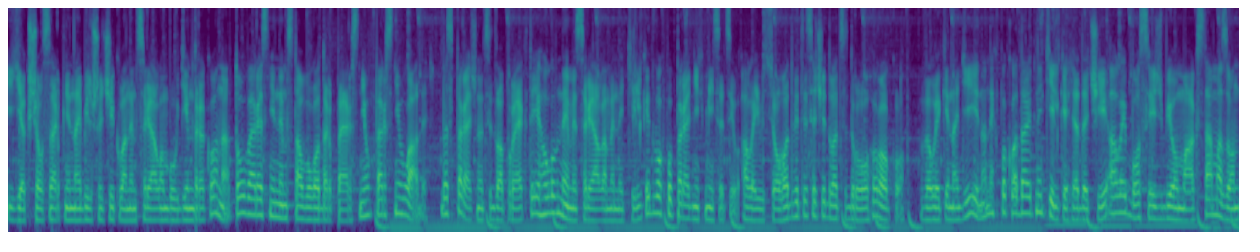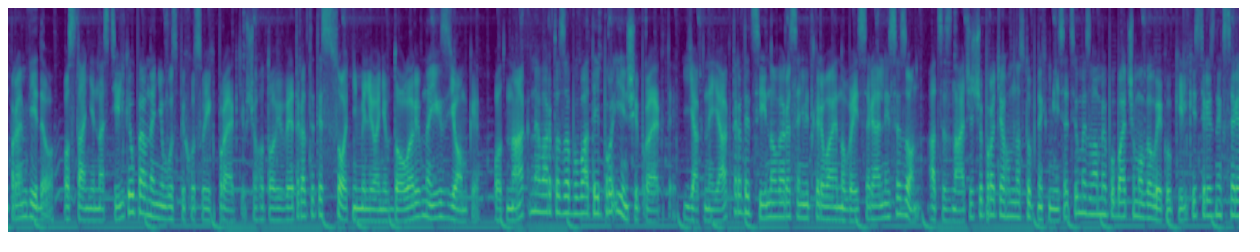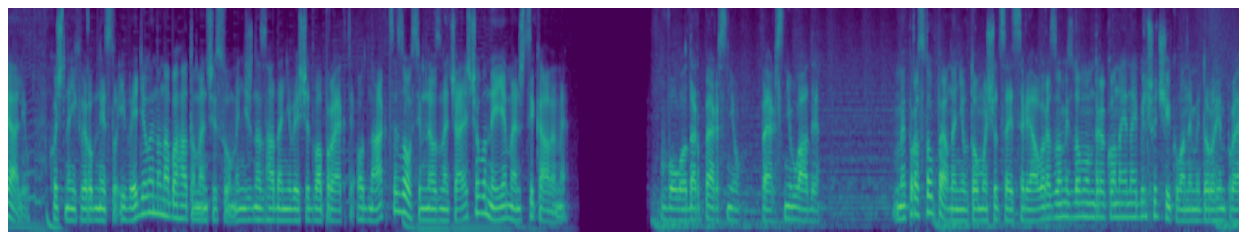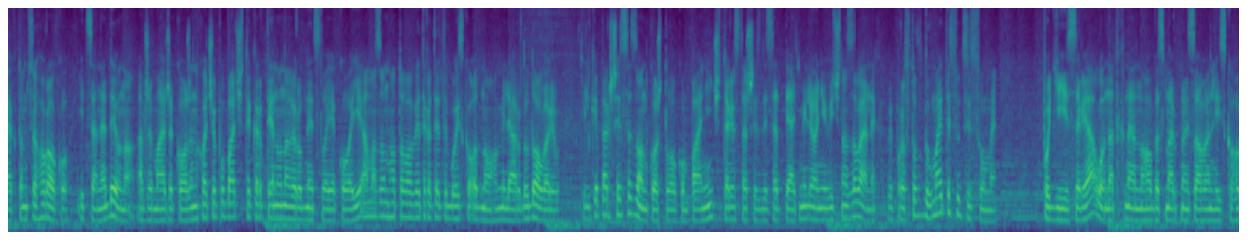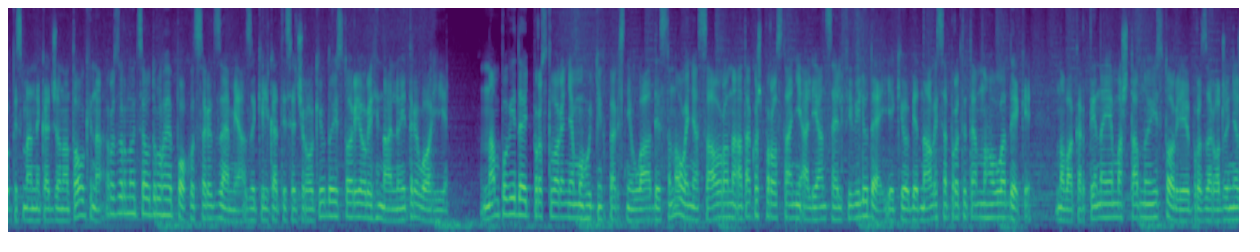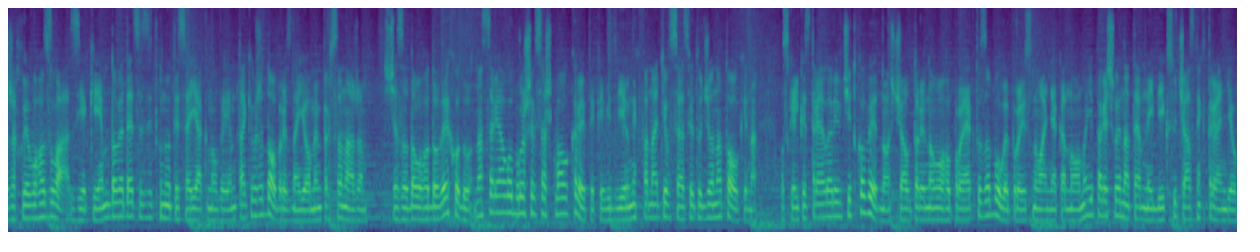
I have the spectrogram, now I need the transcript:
Якщо в серпні найбільш очікуваним серіалом був Дім Дракона, то у вересні ним став Володар Перснів Персні влади. Безперечно, ці два проекти є головними серіалами не тільки двох попередніх місяців, але й усього 2022 року. Великі надії на них покладають не тільки глядачі, але й боси HBO Max та Amazon Prime Video. Останні настільки впевнені в успіху своїх проєктів, що готові витратити сотні мільйонів доларів на їх зйомки. Однак не варто забувати й про інші проекти. Як не як традиційно вересень відкриває новий серіальний сезон, а це значить, що протягом наступних місяців ми з вами побачимо велику кількість різних серіалів, хоч на їх виробництво і виділено набагато менші суми, ніж на згадані вище два проекти. Однак це зовсім не означає, що вони є менш цікавими. Володар перснів. Персні влади. Ми просто впевнені в тому, що цей серіал разом із Домом Дракона є найбільш очікуваним і дорогим проектом цього року, і це не дивно, адже майже кожен хоче побачити картину, на виробництво якої Amazon готова витратити близько 1 мільярду доларів. Тільки перший сезон коштував компанії 465 мільйонів вічнозелених. Ви просто вдумайтесь у ці суми. Події серіалу, натхненного безсмертною сагою англійського письменника Джона Толкіна, розгорнуться у другу епоху Середзем'я за кілька тисяч років до історії оригінальної трилогії. Нам повідають про створення могутніх перснів влади, становлення Саурона, а також про останній альянс ельфів і людей, які об'єдналися проти темного владики. Нова картина є масштабною історією про зародження жахливого зла, з яким доведеться зіткнутися як новим, так і вже добре знайомим персонажам. Ще задовго до виходу на серіал обрушився шквал критики від вірних фанатів всесвіту Джона Толкіна, оскільки з трейлерів чітко видно, що автори нового проекту забули про існування канону і перейшли на темний бік сучасних трендів.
